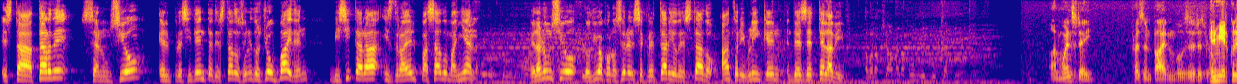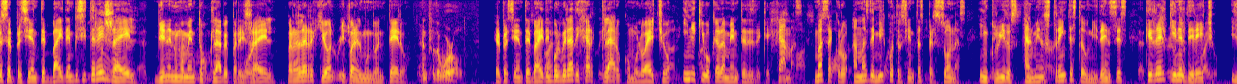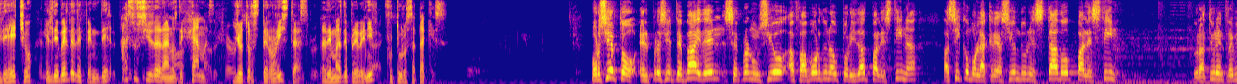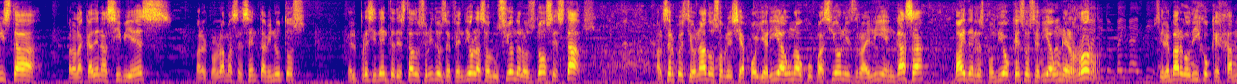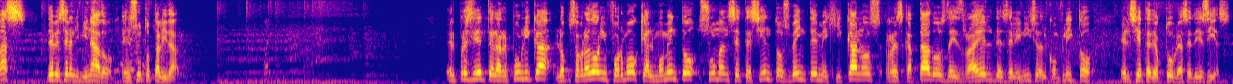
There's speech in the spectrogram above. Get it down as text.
Esta tarde se anunció el presidente de Estados Unidos, Joe Biden, visitará Israel pasado mañana. El anuncio lo dio a conocer el secretario de Estado, Anthony Blinken, desde Tel Aviv. El miércoles el presidente Biden visitará Israel. Viene en un momento clave para Israel, para la región y para el mundo entero. El presidente Biden volverá a dejar claro, como lo ha hecho inequivocadamente desde que Hamas masacró a más de 1.400 personas, incluidos al menos 30 estadounidenses, que Israel tiene el derecho y de hecho el deber de defender a sus ciudadanos de Hamas y otros terroristas, además de prevenir futuros ataques. Por cierto, el presidente Biden se pronunció a favor de una autoridad palestina, así como la creación de un Estado palestino. Durante una entrevista para la cadena CBS, para el programa 60 Minutos, el presidente de Estados Unidos defendió la solución de los dos estados. Al ser cuestionado sobre si apoyaría una ocupación israelí en Gaza, Biden respondió que eso sería un error. Sin embargo, dijo que jamás debe ser eliminado en su totalidad. El presidente de la República, López Obrador, informó que al momento suman 720 mexicanos rescatados de Israel desde el inicio del conflicto el 7 de octubre, hace 10 días.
